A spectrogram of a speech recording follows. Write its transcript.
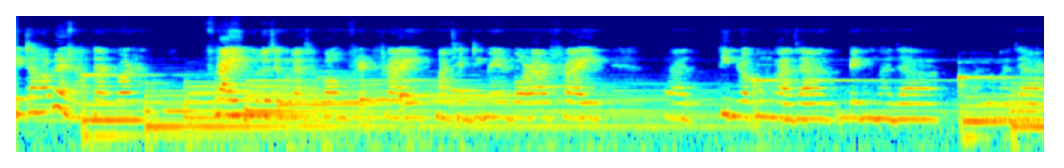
এটা হবে আর তারপর ফ্রাই গুলো যেগুলো আছে পমফ্রেট ফ্রাই মাছের ডিমের বড়ার ফ্রাই তিন রকম ভাজা বেগুন ভাজা আলু ভাজা আর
